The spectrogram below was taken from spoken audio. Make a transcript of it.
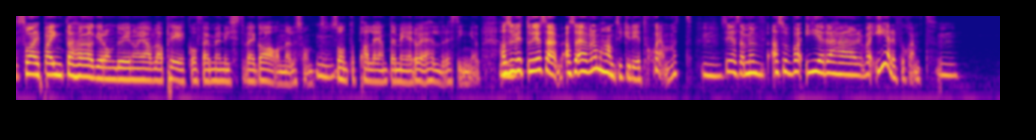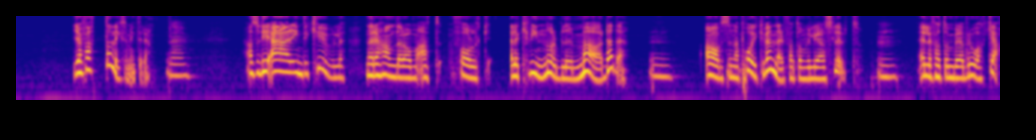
swipa inte höger om du är någon jävla PK, feminist, vegan eller sånt. Mm. Sånt pallar jag inte med, då är jag hellre singel. Alltså du vet, då är så här, alltså även om han tycker det är ett skämt Mm. så är jag så här, men alltså vad är det här, vad är det för skämt? Mm. Jag fattar liksom inte det. Nej. Alltså det är inte kul när det handlar om att folk, eller kvinnor blir mördade Mm. Av sina pojkvänner för att de vill göra slut. Mm. Eller för att de börjar bråka.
